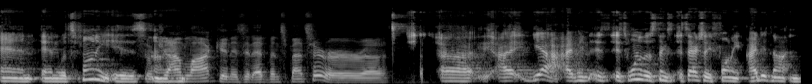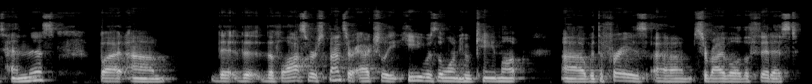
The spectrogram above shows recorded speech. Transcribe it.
And and what's funny is so John um, Locke and is it Edmund Spencer or? Uh... Uh, I, yeah, I mean it's, it's, one of those things. It's actually funny. I did not intend this, but um, the, the, the philosopher Spencer actually he was the one who came up uh, with the phrase um, "survival of the fittest,"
